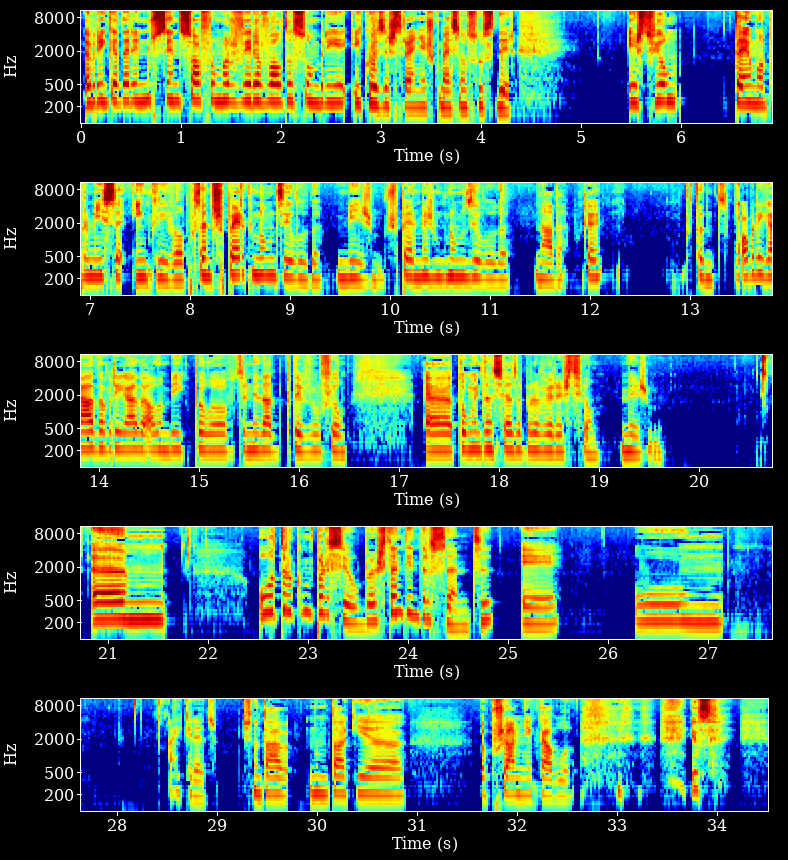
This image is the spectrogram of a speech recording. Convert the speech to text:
a brincadeira inocente sofre uma reviravolta sombria e coisas estranhas começam a suceder. Este filme tem uma premissa incrível, portanto espero que não me desiluda, mesmo, espero mesmo que não me desiluda, nada, ok? Portanto, obrigada, obrigada, Alan Big, pela oportunidade de poder ver o filme. Estou uh, muito ansiosa para ver este filme, mesmo. Um, outro que me pareceu bastante interessante é o. Ai, credo, isto não está não está aqui a, a puxar a minha cábula. Eu sei.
